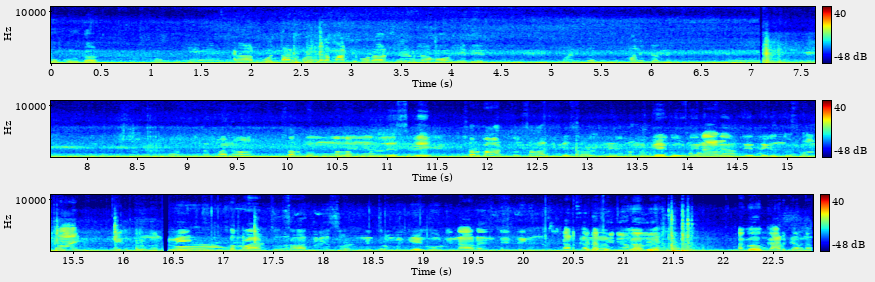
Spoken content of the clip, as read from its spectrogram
বকুল কাঠ আর ওই তারপরে আছে ওটা ওই এদের মানিকাদের সর্বমঙ্গল মঙ্গলে শ্রী সর্বার্থ সাধিকে সর্বনেত্রমুখে গৌরী নারায়ণ তে কিন্তু সবাই সর্বার্থ সাধিকে সর্বনেত্রমুখে গৌরী নারায়ণ তে কিন্তু আগো কারখানা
